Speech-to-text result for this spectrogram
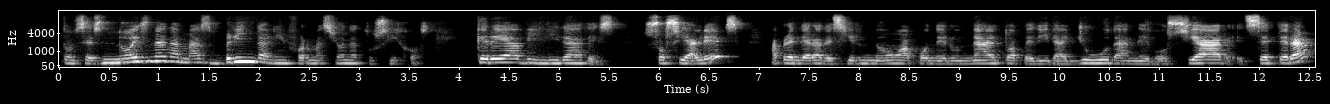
Entonces, no es nada más brinda la información a tus hijos, crea habilidades sociales, aprender a decir no, a poner un alto, a pedir ayuda, a negociar, etcétera,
